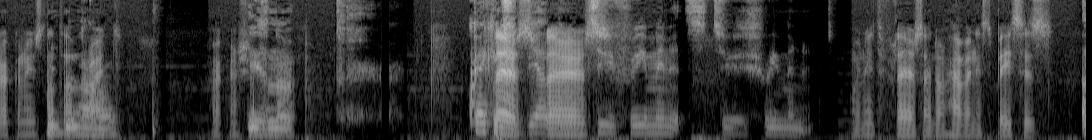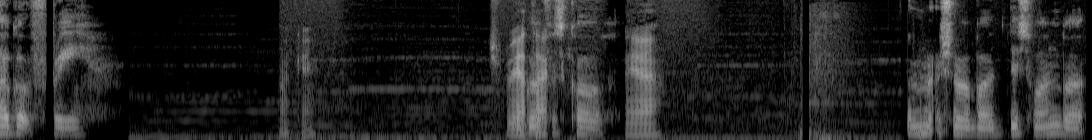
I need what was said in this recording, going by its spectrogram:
Kraken is not up, No. right? Kraken should He's be not. up. Kraken Flares, should be up flares. in two, three minutes. Two, three minutes. We need flares. I don't have any spaces. I got three. Okay. Should we We'll go attack? for Skaarf. Yeah. I'm not sure about this one, but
